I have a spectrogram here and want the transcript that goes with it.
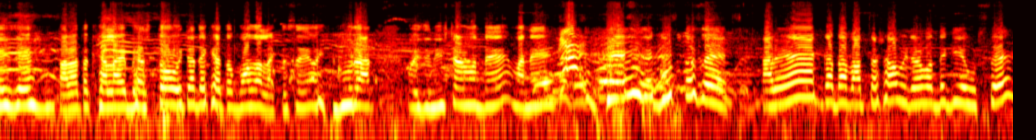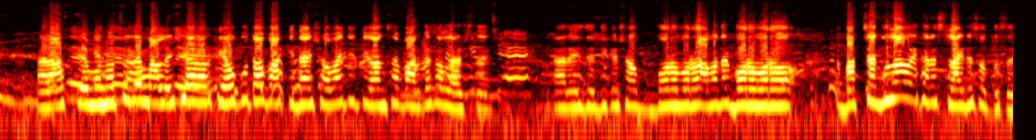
এই যে তারা তো খেলায় ব্যস্ত ওইটা দেখে তো মজা লাগতেছে। ওই ঘুরার ওই জিনিসটার মধ্যে মানে এই যে ঘুরতেছে। আর এক গাদা বাচ্চা সব এটার মধ্যে গিয়ে উঠছে। আর আজকে মনে হচ্ছে যে মালয়েশিয়ার আর কেউ কোথাও বাকি নাই। সবাই তৃতীয়াংশা পার্কে চলে আসছে। আর এই যেদিকে সব বড় বড়, আমাদের বড় বড় বাচ্চাগুলাও এখানে স্লাইডে চলতেছে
